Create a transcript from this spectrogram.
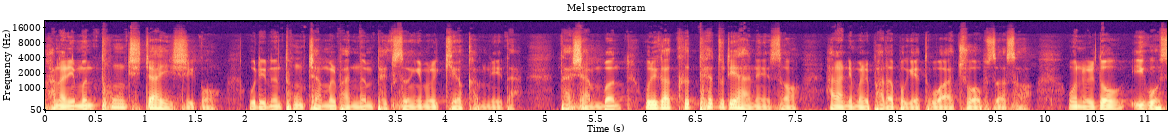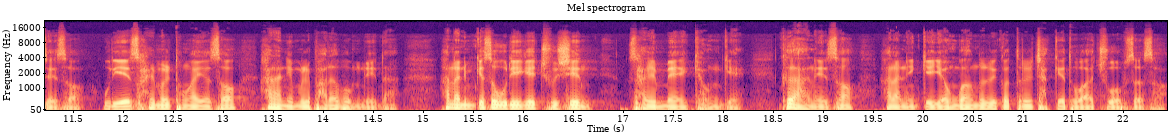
하나님은 통치자이시고 우리는 통참을 받는 백성임을 기억합니다. 다시 한번 우리가 그 테두리 안에서 하나님을 바라보게 도와 주옵소서. 오늘도 이곳에서 우리의 삶을 통하여서 하나님을 바라봅니다. 하나님께서 우리에게 주신 삶의 경계 그 안에서 하나님께 영광 돌릴 것들을 찾게 도와 주옵소서.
